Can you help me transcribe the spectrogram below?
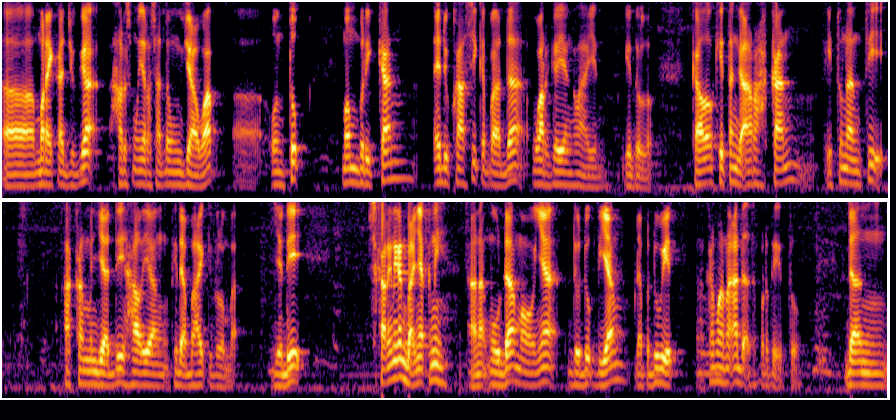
eh, mereka juga harus punya rasa tanggung jawab eh, untuk memberikan edukasi kepada warga yang lain gitu loh. Kalau kita nggak arahkan itu nanti akan menjadi hal yang tidak baik gitu loh mbak. Jadi sekarang ini kan banyak nih anak muda maunya duduk diam dapat duit kan mana ada seperti itu dan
